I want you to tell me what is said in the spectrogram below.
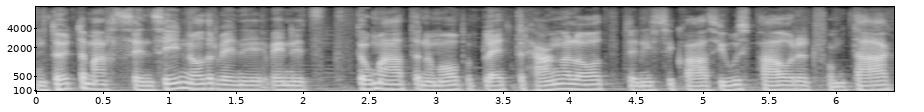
Und dort macht es dann Sinn, oder? Wenn, ich, wenn jetzt die Tomaten am Abend Blätter hängen lässt, dann ist sie quasi auspowert vom Tag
